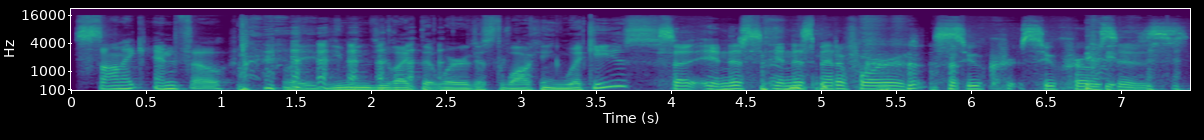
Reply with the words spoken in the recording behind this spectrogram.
Sonic info. Wait, you mean you like that we're just walking wikis? So in this in this metaphor, sucr- sucrose is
